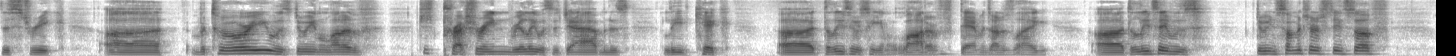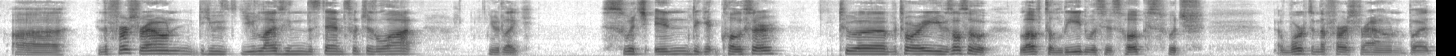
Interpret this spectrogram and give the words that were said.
this streak. Uh, Vettori was doing a lot of just pressuring, really, with his jab and his lead kick. Uh, Dolidze was taking a lot of damage on his leg. Uh, Dolidze was doing some interesting stuff. Uh, in the first round, he was utilizing the stand switches a lot. He would like switch in to get closer to uh, Vettori. He was also loved to lead with his hooks, which worked in the first round, but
